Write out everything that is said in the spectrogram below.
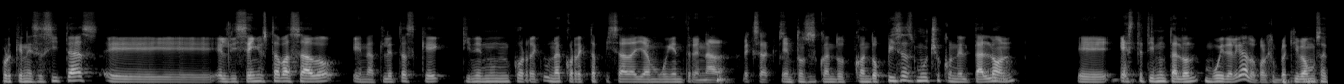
Porque necesitas, eh, el diseño está basado en atletas que tienen un una correcta pisada ya muy entrenada. Exacto. Entonces, cuando, cuando pisas mucho con el talón, eh, este tiene un talón muy delgado. Por ejemplo, aquí vamos a,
